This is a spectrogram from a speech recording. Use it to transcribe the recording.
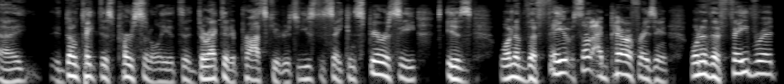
uh, don't take this personally. It's directed at prosecutors. He used to say conspiracy is one of the favorite. So I'm paraphrasing it. One of the favorite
